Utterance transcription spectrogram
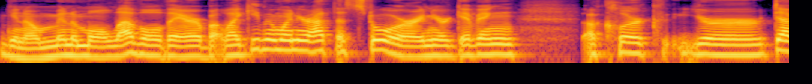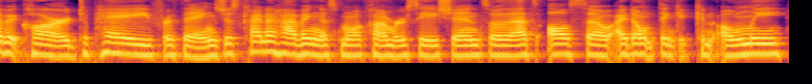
you know, minimal level there. But like even when you're at the store and you're giving a clerk your debit card to pay for things, just kind of having a small conversation. So that's also, I don't think it can only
